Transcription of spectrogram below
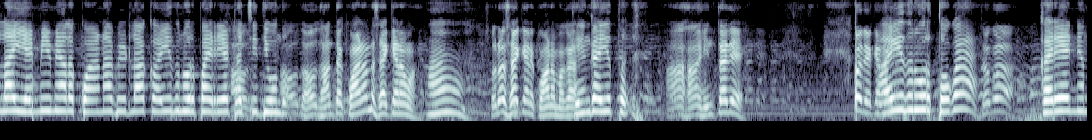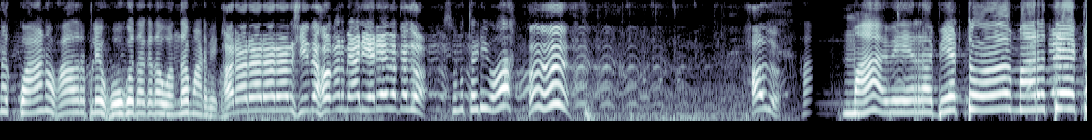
ಎಲ್ಲ ಎಮ್ಮಿ ಮೇಲೆ ಕ್ವಾಣ ಬಿಡ್ಲಾಕ ಐದು ನೂರು ರೂಪಾಯಿ ರೇಟ್ ಹಚ್ಚಿದ್ವಿ ಒಂದು ಹೌದು ಹೌದು ಅಂತ ಕ್ವಾಣನ ಸಾಕ್ಯಾನವ. ಹಾ. ಚಲೋ ಸಾಕ್ಯಾನ ಕ್ವಾಣ ಮಗ? ಹಿಂಗಾಗಿತ್ತು ಹಾ ಹಾ ಇಂಥದೇ ಐದು ನೂರು ತಗೋ. ತಗೋ. ಕರೆ ನಿನ್ನ ಕ್ವಾಣ ಹಾದ್ರ ಪ್ಲೇ ಹೋಗೋದಾಗದ ಒಂದ ಮಾಡ್ಬೇಕು. ಸೀದಾ ಹೋಗೋಣ ಎರೇಬೇಕದು ಸುಮ್ ತಡಿಯೋ ಹಾ, ಹಾ. ಹೌದು. ಮಾವೇರ ಬೆಟ್ಟು ಮರತೇಕ.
